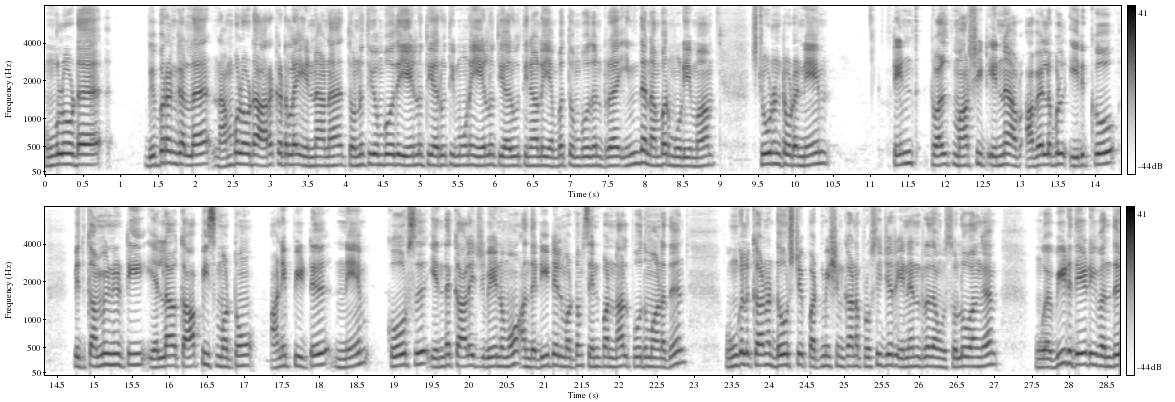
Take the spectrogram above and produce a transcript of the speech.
உங்களோட விபரங்களில் நம்மளோட அறக்கட்டளை என்னான தொண்ணூற்றி ஒம்பது எழுநூற்றி அறுபத்தி மூணு எழுநூற்றி அறுபத்தி நாலு எண்பத்தொம்போதுன்ற இந்த நம்பர் மூலிமா ஸ்டூடெண்ட்டோட name tenth twelfth mark sheet என்ன அவைலபிள் இருக்கோ வித் கம்யூனிட்டி எல்லா காப்பீஸ் மட்டும் அனுப்பிட்டு நேம் கோர்ஸு எந்த காலேஜ் வேணுமோ அந்த டீட்டெயில் மட்டும் சென்ட் பண்ணால் போதுமானது. உங்களுக்கான டோர் ஸ்டெப் அட்மிஷனுக்கான ப்ரொசீஜர் என்னன்றதை அவங்க சொல்லுவாங்க. உங்கள் வீடு தேடி வந்து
